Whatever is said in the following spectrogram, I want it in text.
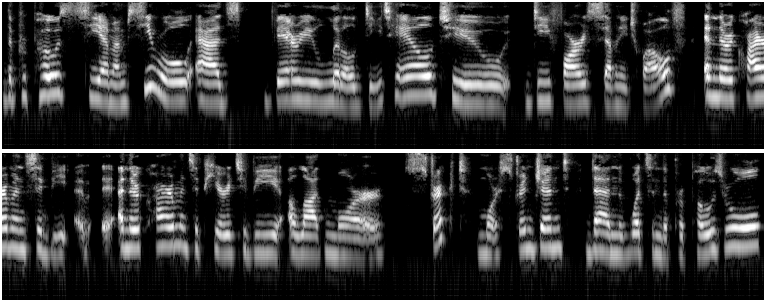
the proposed CMMC rule adds very little detail to DFAR 7012 and the requirements be, and the requirements appear to be a lot more strict, more stringent than what's in the proposed rule.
